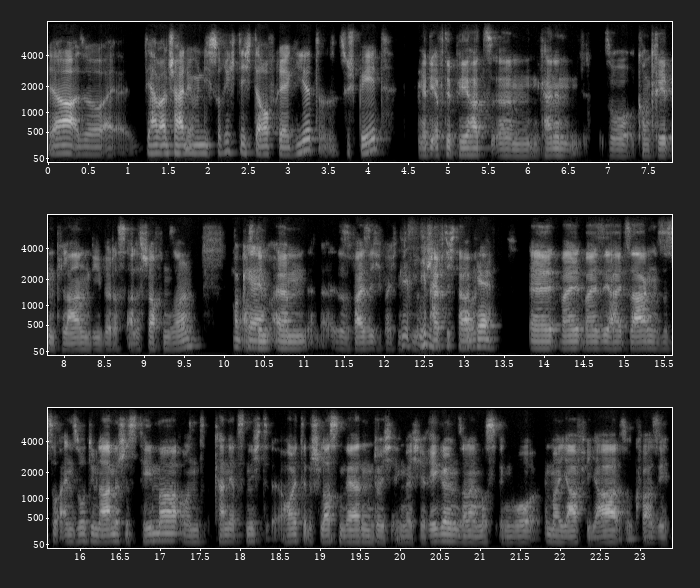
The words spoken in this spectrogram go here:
ja, also äh, die haben anscheinend irgendwie nicht so richtig darauf reagiert, also zu spät. Ja, die FDP hat ähm, keinen so konkreten Plan, wie wir das alles schaffen sollen. Okay. Aus dem, ähm, das weiß ich, weil ich mich damit beschäftigt habe. Okay äh, weil, weil sie halt sagen, es ist so ein so dynamisches Thema und kann jetzt nicht heute beschlossen werden durch irgendwelche Regeln, sondern muss irgendwo immer Jahr für Jahr so quasi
